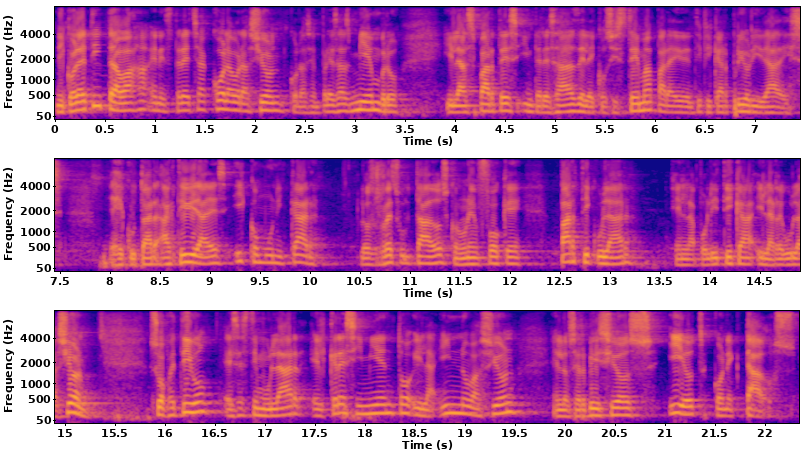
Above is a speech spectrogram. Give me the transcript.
Nicoletti trabaja en estrecha colaboración con las empresas miembro y las partes interesadas del ecosistema para identificar prioridades, ejecutar actividades y comunicar los resultados con un enfoque particular en la política y la regulación. Su objetivo es estimular el crecimiento y la innovación en los servicios IoT conectados.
